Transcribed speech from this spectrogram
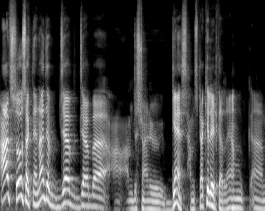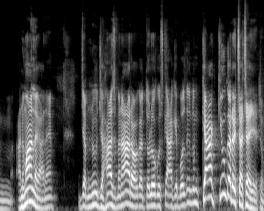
आप सोच सकते हैं ना जब जब जब I am just trying to guess हम स्पेकुलेट कर रहे हैं हम अनुमान लगा रहे हैं जब नू जहाज़ बना रहा होगा तो लोग उसके आके बोलते हैं तुम क्या क्यों करो चाचा ये तुम?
